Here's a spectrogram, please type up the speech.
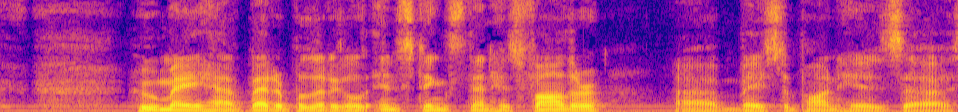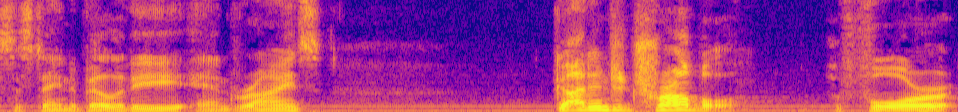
who may have better political instincts than his father, uh, based upon his uh, sustainability and rise, got into trouble for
